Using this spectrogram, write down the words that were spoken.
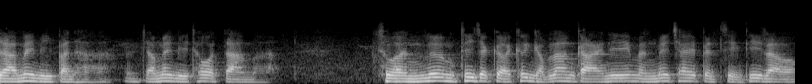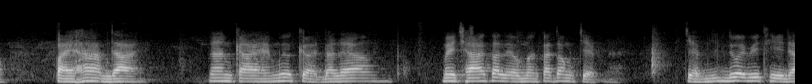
จะไม่มีปัญหา จะไม่มีโทษตามมา ส่วนเรื่องที่จะเกิดขึ้นกับร่างกายนี้มันไม่ใช่เป็นสิ่งที่เราไปห้ามได้ ร่างกายเมื่อเกิดมาแล้ว ไม่ช้าก็เร็วมันก็ต้องเจ็บ เจ็บด้วยวิธีใด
